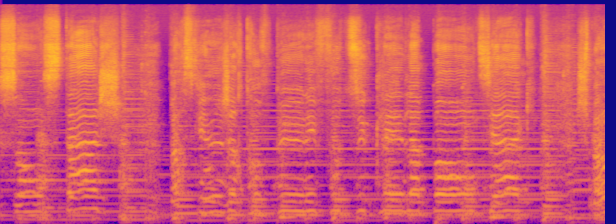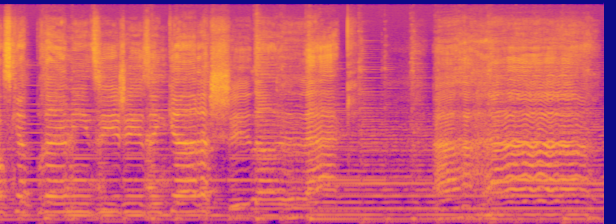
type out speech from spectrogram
son stash Parce que je retrouve plus les foutues clés de la Pontiac. Je pense qu'après-midi j'ai les dans le lac. Ah ah ah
